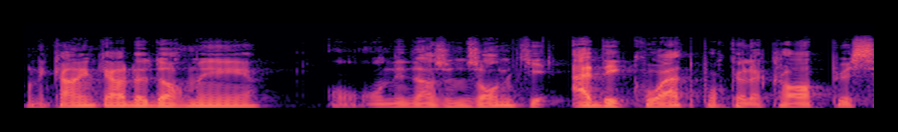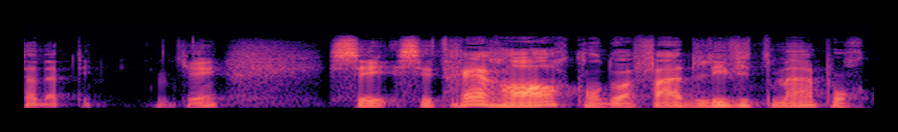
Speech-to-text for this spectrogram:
on est quand même capable de dormir, on est dans une zone qui est adéquate pour que le corps puisse s'adapter. C'est très rare qu'on doit faire de l'évitement pour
